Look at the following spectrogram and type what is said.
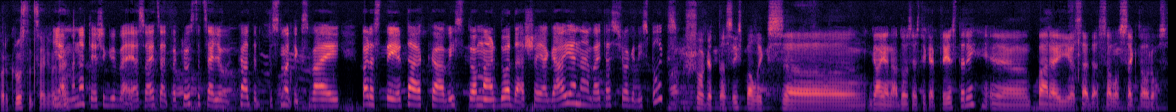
par krustaceļu. vai Jā, man arī tieši gribējās vaicāt par krustaceļu. Kā tad tas notiks? Vai parasti ir tā, ka visi tomēr dodas šajā gājienā, vai tas šogad izpaliks? Šogad tas izpaliks gājienā, dosies tikai priesteri, pārējie sēdēs savos sektoros.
